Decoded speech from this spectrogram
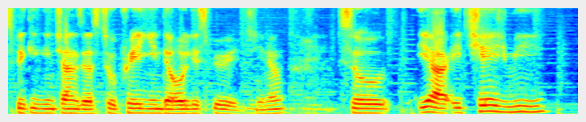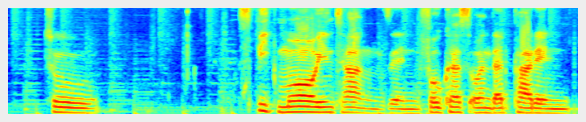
speaking in tongues as to praying in the Holy Spirit. You know, so yeah, it changed me to speak more in tongues and focus on that part and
